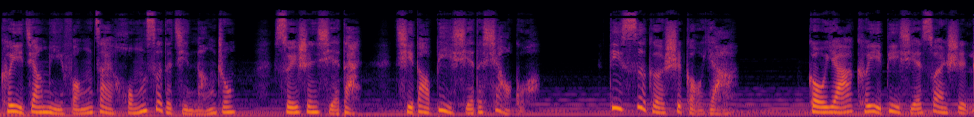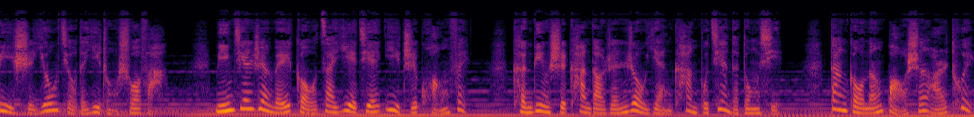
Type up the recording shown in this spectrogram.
可以将米缝在红色的锦囊中，随身携带，起到辟邪的效果。第四个是狗牙，狗牙可以辟邪，算是历史悠久的一种说法。民间认为狗在夜间一直狂吠，肯定是看到人肉眼看不见的东西，但狗能保身而退。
